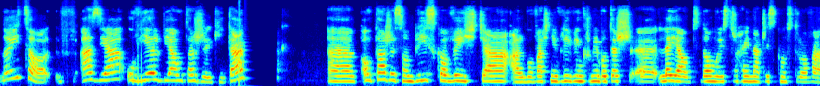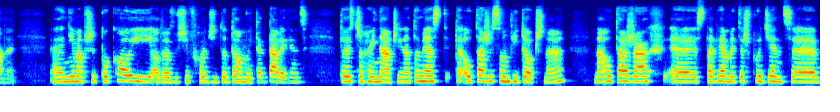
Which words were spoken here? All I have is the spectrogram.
No i co? Azja uwielbia ołtarzyki, tak? E, Ołtarze są blisko wyjścia albo właśnie w living roomie, bo też e, layout domu jest trochę inaczej skonstruowany. E, Nie ma przedpokoi, od razu się wchodzi do domu i tak dalej, więc to jest trochę inaczej. Natomiast te ołtarze są widoczne. Na ołtarzach stawiamy też podzięce,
